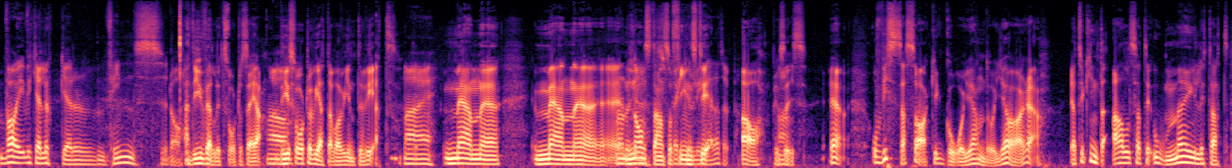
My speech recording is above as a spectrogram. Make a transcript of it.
Vad, vilka luckor finns då? Ja, det är ju väldigt svårt att säga. Ja. Det är svårt att veta vad vi inte vet. Nej. Men, eh, men eh, någonstans så finns det... typ. Ja, precis. Ja. Och vissa saker går ju ändå att göra. Jag tycker inte alls att det är omöjligt att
